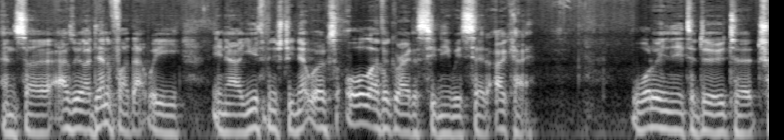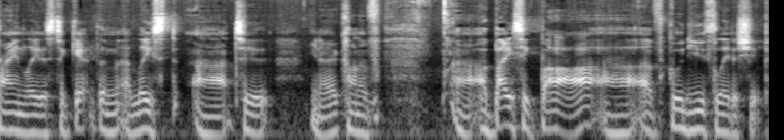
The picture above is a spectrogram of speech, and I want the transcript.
And so, as we identified that, we, in our youth ministry networks all over Greater Sydney, we said, okay, what do we need to do to train leaders to get them at least uh, to, you know, kind of uh, a basic bar uh, of good youth leadership.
